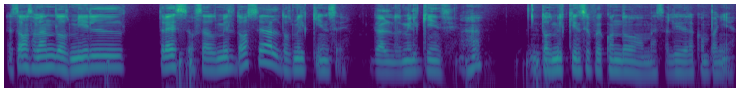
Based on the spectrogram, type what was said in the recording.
Estamos hablando de 2003, o sea, 2012 al 2015. Del 2015. Ajá. En 2015 fue cuando me salí de la compañía.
